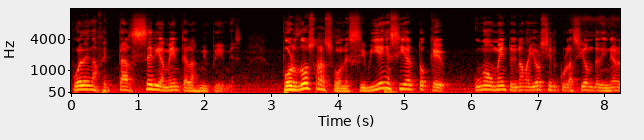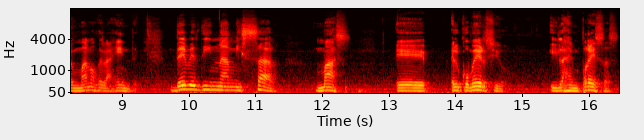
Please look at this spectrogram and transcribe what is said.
pueden afectar seriamente a las MIPIMES. Por dos razones. Si bien es cierto que un aumento y una mayor circulación de dinero en manos de la gente debe dinamizar más eh, el comercio y las empresas,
